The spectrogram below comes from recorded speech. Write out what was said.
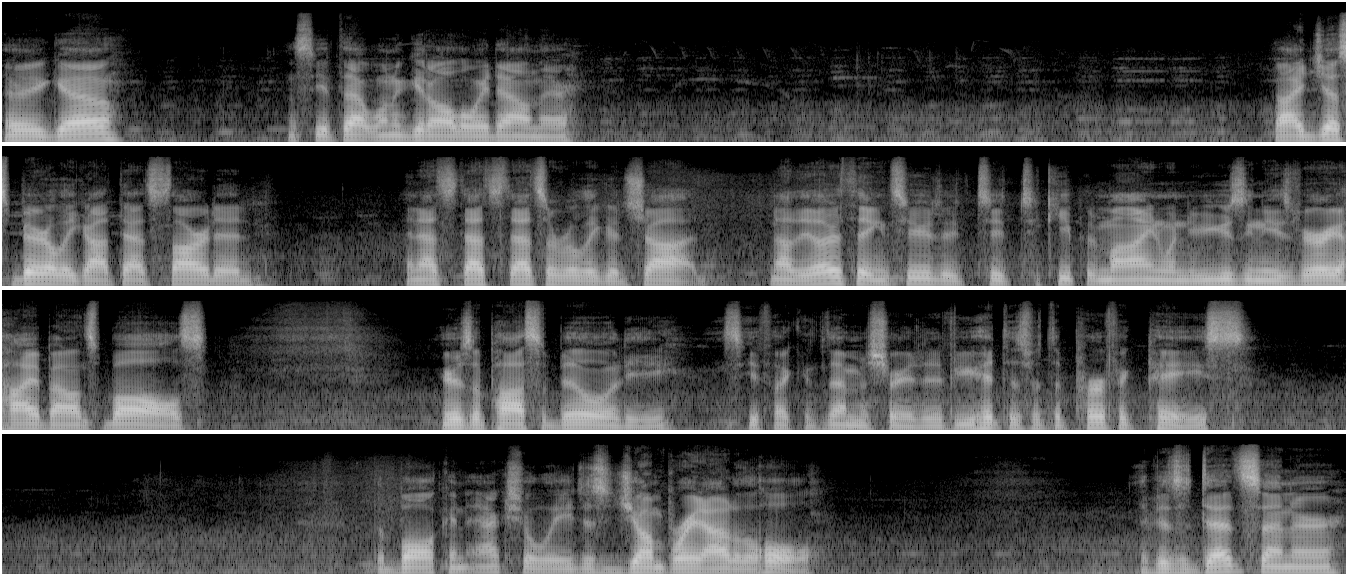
There you go. Let's see if that one will get all the way down there. I just barely got that started, and that's that's that's a really good shot. Now the other thing too to, to, to keep in mind when you're using these very high bounce balls, here's a possibility. Let's see if I can demonstrate it. If you hit this with the perfect pace, the ball can actually just jump right out of the hole. If it's a dead center,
